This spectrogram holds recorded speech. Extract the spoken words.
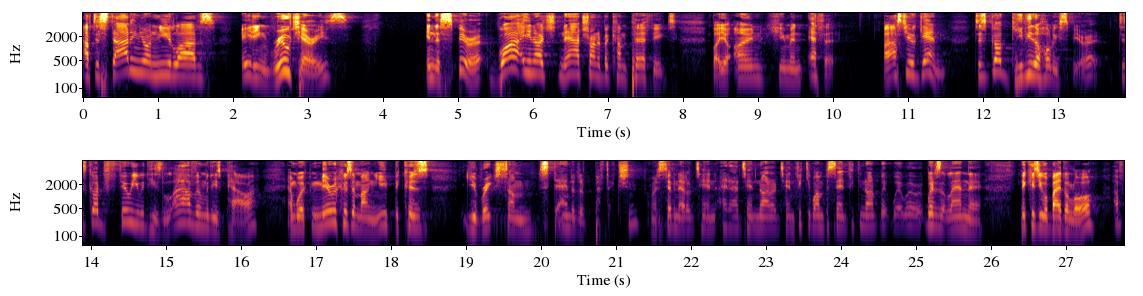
After starting your new lives eating real cherries in the spirit, why are you now trying to become perfect by your own human effort? I ask you again, does God give you the Holy Spirit? Does God fill you with his love and with his power and work miracles among you because you reach some standard of perfection. I'm a 7 out of 10, 8 out of 10, 9 out of 10, 51%, 59 where, where, where, where does it land there? Because you obey the law? Of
